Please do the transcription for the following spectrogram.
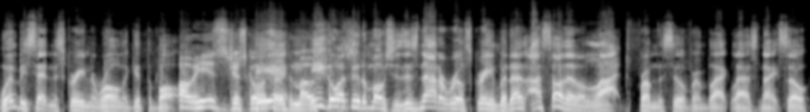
Wemby setting the screen to roll and get the ball. Oh, he's just going Yeah, through the motions. He's going through the motions. It's not a real screen, but I, I saw that a lot from the silver and black last night. So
